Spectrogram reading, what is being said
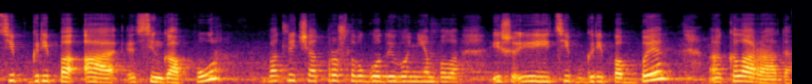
тип гриппа А Сингапур – в отличие от прошлого года его не было, и, и тип гриппа Б э, – Колорадо.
